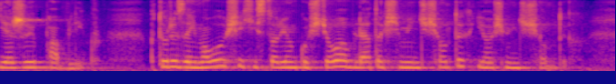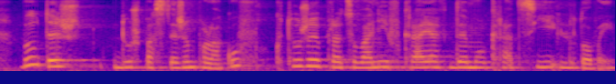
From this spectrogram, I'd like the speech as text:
Jerzy Pawlik, który zajmował się historią kościoła w latach 70. i 80. Był też duszpasterzem Polaków, którzy pracowali w krajach demokracji ludowej.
